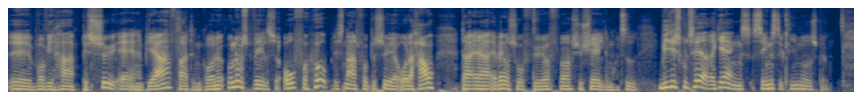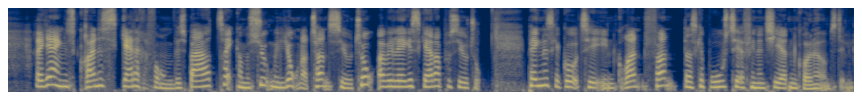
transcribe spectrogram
øh, hvor vi har besøg af Anna Bjerre fra Den Grønne Ungdomsbevægelse, og forhåbentlig snart får besøg af Ola Hav, der er erhvervsordfører for Socialdemokratiet. Vi diskuterer regeringens seneste klimaudspil. Regeringens grønne skattereform vil spare 3,7 millioner tons CO2 og vil lægge skatter på CO2. Pengene skal gå til en grøn fond, der skal bruges til at finansiere den grønne omstilling.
